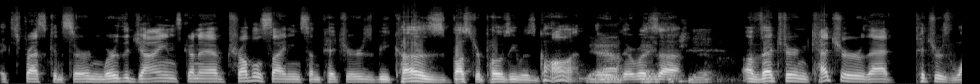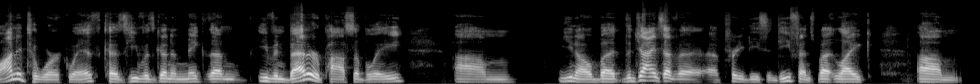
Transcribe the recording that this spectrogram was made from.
expressed concern were the Giants going to have trouble signing some pitchers because Buster Posey was gone. Yeah. There, there was a. a veteran catcher that pitchers wanted to work with because he was going to make them even better, possibly. Um, you know, but the Giants have a, a pretty decent defense, but like, um,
